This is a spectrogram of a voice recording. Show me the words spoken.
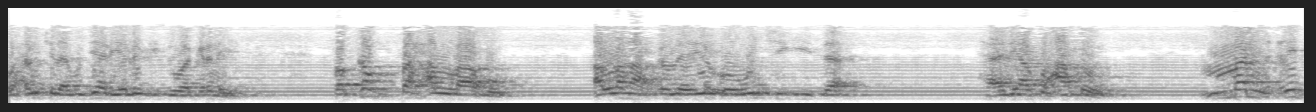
waxaan ujeeda abu jahl iyo raggiisu waa garanaya faqabaxa allahu allaha xumeeyo oo wejigiisa haadiha ku xaarto man cid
